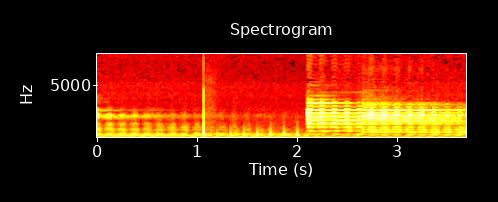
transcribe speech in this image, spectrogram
Thank you.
